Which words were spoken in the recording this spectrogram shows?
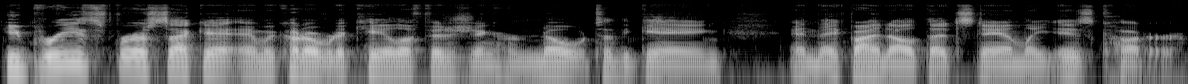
He breathes for a second, and we cut over to Kayla finishing her note to the gang, and they find out that Stanley is Cutter.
